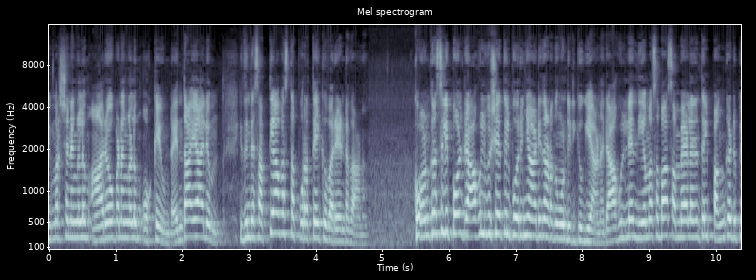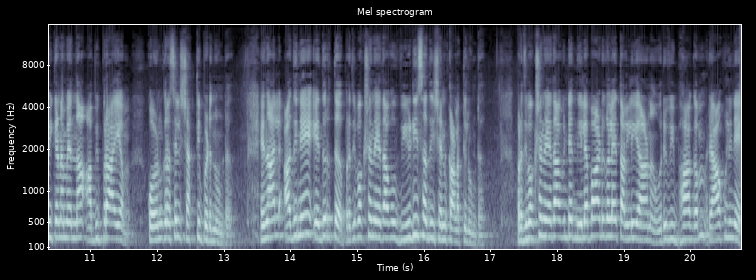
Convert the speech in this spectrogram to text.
വിമർശനങ്ങളും ആരോപണങ്ങളും ഒക്കെയുണ്ട്. എന്തായാലും ഇതിന്റെ സത്യാവസ്ഥ പുറത്തേക്ക് വരേണ്ടതാണ്. കോൺഗ്രസിൽ ഇപ്പോൾ രാഹുൽ വിഷയത്തിൽ പൊരിഞ്ഞാടി നടന്നുകൊണ്ടിരിക്കുകയാണ്. രാഹുലിനെ നിയമസഭാ സമ്മേളനത്തിൽ പങ്കെടുപ്പിക്കണമെന്ന അഭിപ്രായം കോൺഗ്രസിൽ ശക്തിപ്പെടുന്നുണ്ട്. എന്നാൽ അതിനെ എതിർത്ത് പ്രതിപക്ഷ നേതാവ് വി ഡി സതീശൻ കളത്തിലുണ്ട്. പ്രതിപക്ഷ നേതാവിന്റെ നിലപാടുകളെ തള്ളിയാണ് ഒരു വിഭാഗം രാഹുലിനെ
